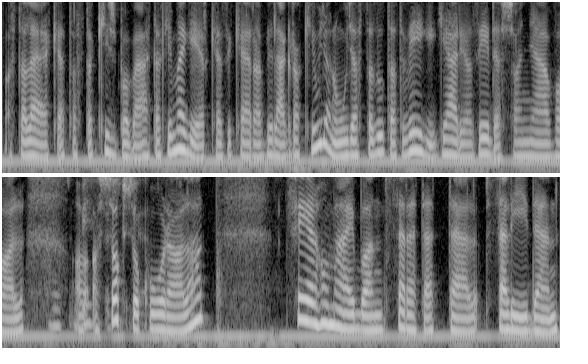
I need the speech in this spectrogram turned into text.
azt a lelket, azt a kisbabát, aki megérkezik erre a világra, aki ugyanúgy azt az utat végigjárja az édesanyjával a, a sok-sok óra alatt, félhomályban, szeretettel, szelíden,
